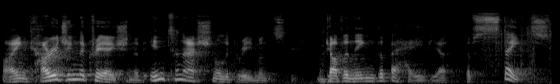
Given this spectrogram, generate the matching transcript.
by encouraging the creation of international agreements governing the behaviour of states.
